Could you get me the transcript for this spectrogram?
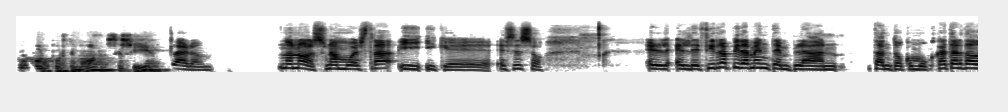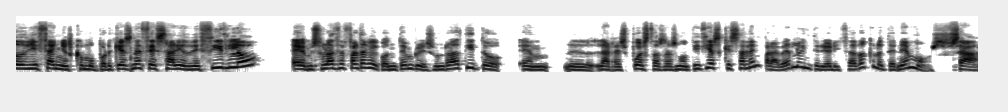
por, por- por temor, sí, sí. Claro. No, no, es una muestra y, y que es eso. El, el decir rápidamente, en plan, tanto como que ha tardado 10 años como porque es necesario decirlo, em, solo hace falta que contemples un ratito em, las respuestas, las noticias que salen para ver lo interiorizado que lo tenemos. O sea,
